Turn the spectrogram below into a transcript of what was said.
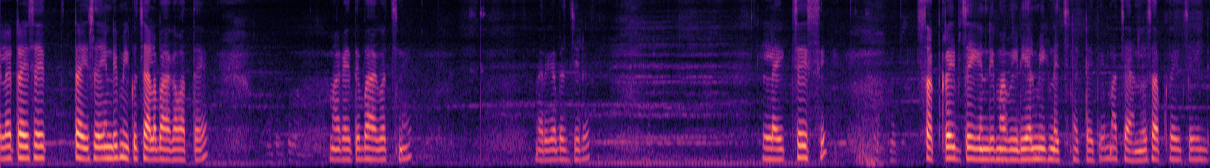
ఇలా ట్రై చే ట్రై చేయండి. మీకు చాలా బాగా వస్తాయి. మాకైతే బాగా వచ్చినాయి. మరిగా బజ్జీలు. లైక్ చేసి సబ్స్క్రైబ్ చేయండి. మా వీడియోలు మీకు నచ్చినట్టయితే మా ఛానల్ సబ్స్క్రైబ్ చేయండి.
